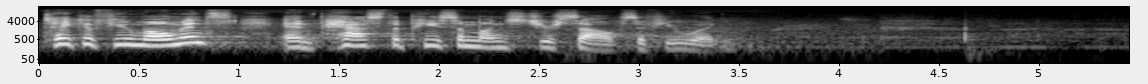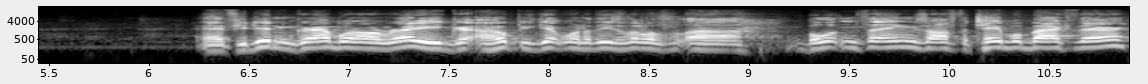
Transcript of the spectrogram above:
Take a few moments and pass the peace amongst yourselves, if you would. And if you didn't grab one already, I hope you get one of these little uh, bulletin things off the table back there,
